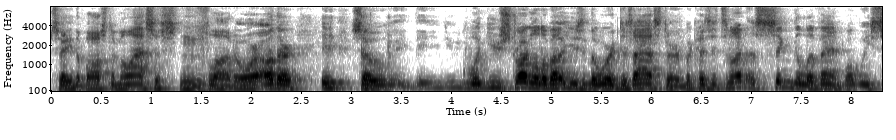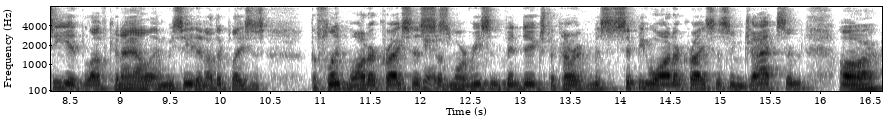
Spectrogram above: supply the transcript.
say the Boston molasses Hmm. flood or other so when you struggled about using the word disaster because it's not a single event what we see at Love Canal and we see it in other places the Flint water crisis Yes. of more recent vintage the current Mississippi water crisis in Jackson are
